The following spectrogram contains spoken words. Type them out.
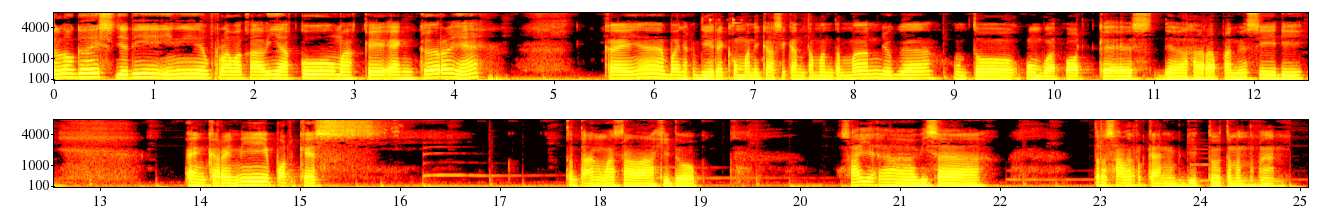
Halo guys, jadi ini pertama kali aku make Anchor ya. Kayaknya banyak direkomendasikan teman-teman juga untuk membuat podcast. Ya harapannya sih di Anchor ini podcast tentang masalah hidup saya bisa tersalurkan begitu teman-teman.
